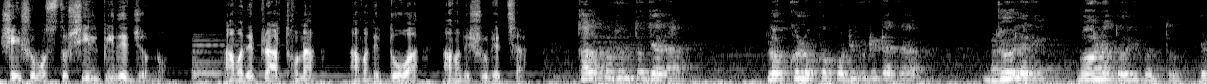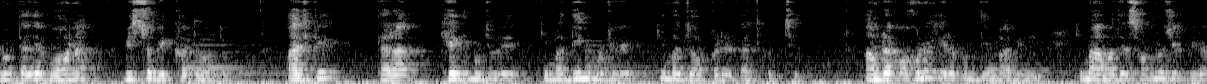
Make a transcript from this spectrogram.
সেই সমস্ত শিল্পীদের জন্য আমাদের প্রার্থনা আমাদের দোয়া আমাদের শুভেচ্ছা। কাল পর্যন্ত যারা লক্ষ লক্ষ কোটি কোটি টাকা জুয়েলারি গহনা তৈরি করত এবং তাদের গহনা বিশ্ববিখ্যাত হতো আজকে তারা ক্ষেত মজুরে কিংবা দিন মজুরে কিংবা জব কার্ডের কাজ করছে। আমরা কখনোই এরকম দিন ভাবিনি, কিংবা আমাদের স্বর্ণশিল্পীরা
